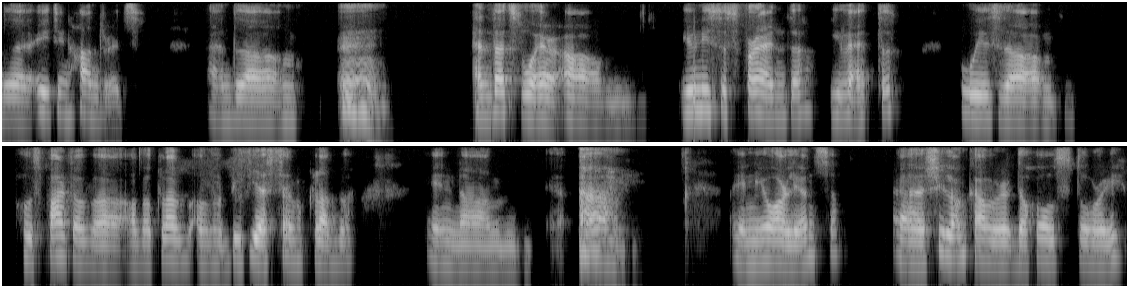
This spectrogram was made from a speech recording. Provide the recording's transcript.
the 1800s and um, and that's where um, Eunice's friend Yvette, who is um, who's part of a, of a club of a BDSM club in um, in New Orleans, uh, she'll uncover the whole story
